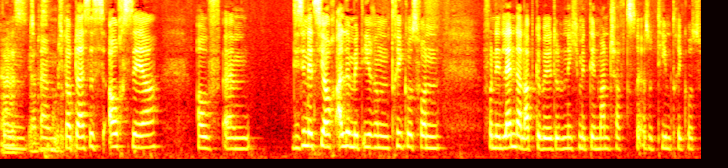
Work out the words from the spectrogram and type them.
und das, ähm, ich glaube, da ist es auch sehr auf ähm, die sind jetzt hier auch alle mit ihren Trikots von, von den Ländern abgebildet und nicht mit den Mannschafts-, also Team-Trikots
